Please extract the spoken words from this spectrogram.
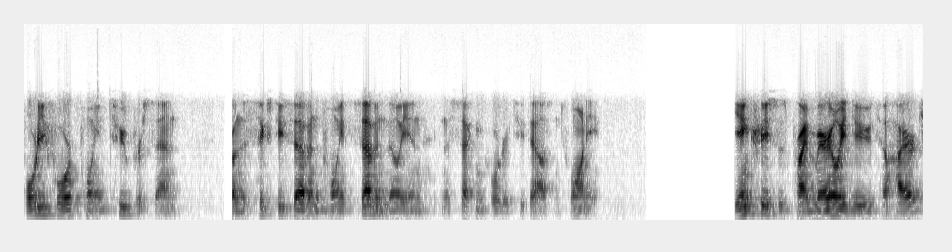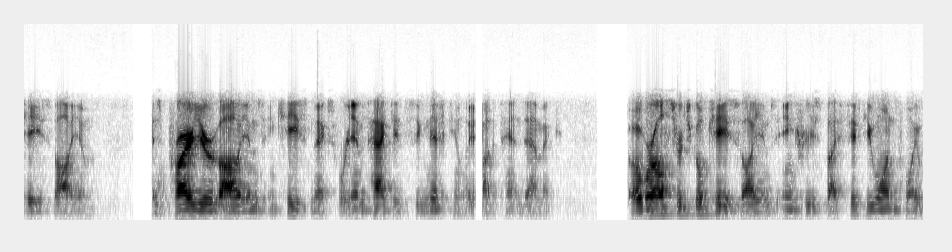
44.2% from the 67.7 million in the second quarter of 2020. The increase was primarily due to higher case volume, as prior year volumes and case mix were impacted significantly by the pandemic. Overall surgical case volumes increased by 51.1%.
